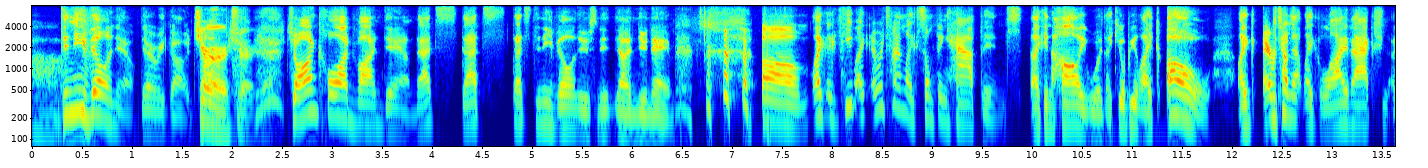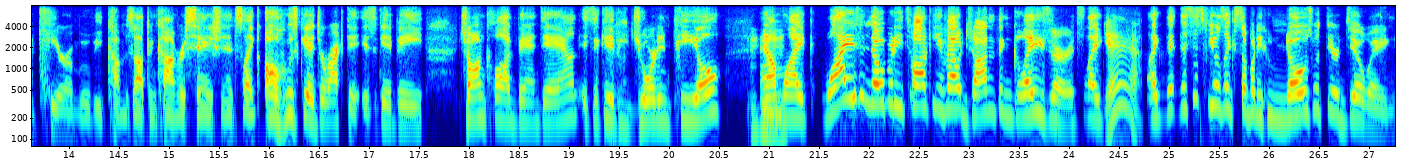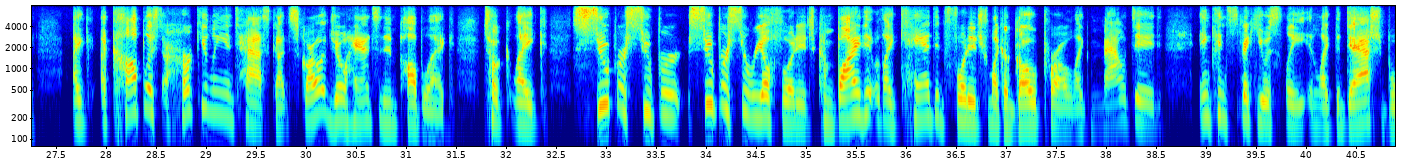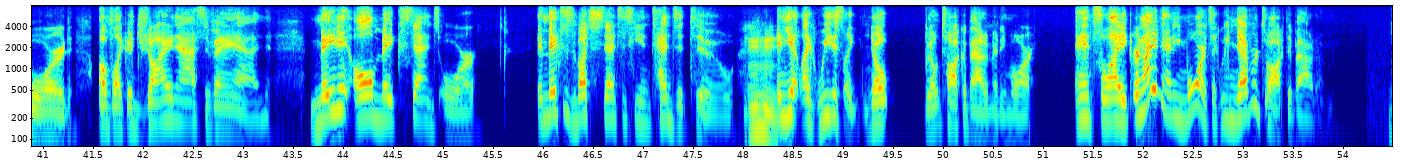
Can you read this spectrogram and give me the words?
Ah, Denis Villeneuve. There we go. sure, John, sure. yeah. John Claude Van Damme. That's that's that's Denis Villeneuve's new, uh, new name. um, like I keep like every time like something happens, like in Hollywood, like you'll be like, oh, like every time that like live action Akira movie comes up in conversation, it's like, oh, who's gonna direct it? Is it gonna be John Claude Van Damme? Is it gonna be Jordan Peele? And I'm Mhm. like, why isn't nobody talking about Jonathan Glazer? It's like yeah, like th- this just feels like somebody who knows what they're doing like accomplished a herculean task got scarlett johansson in public took like super super super surreal footage combined it with like candid footage from like a gopro like mounted inconspicuously in like the dashboard of like a giant ass van. Made it all make sense or it makes as much sense as he intends it to. Mhm. and yet like we just like nope we don't talk about him anymore. And it's like or not even anymore it's like we never talked about him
